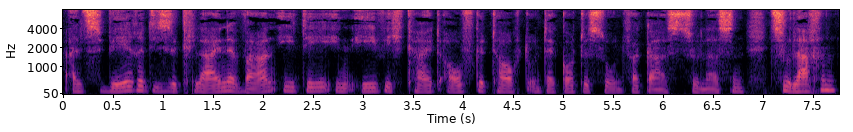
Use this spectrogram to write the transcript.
als wäre diese kleine Wahnidee in Ewigkeit aufgetaucht und der Gottessohn vergaß zu lassen, zu lachen,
